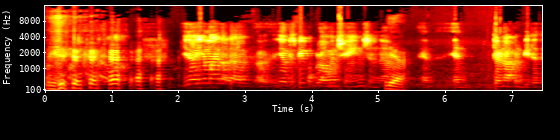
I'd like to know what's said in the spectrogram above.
you know, you might not, uh, uh, you know, because people grow and change, and uh, Yeah. and and they're not going to be the.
